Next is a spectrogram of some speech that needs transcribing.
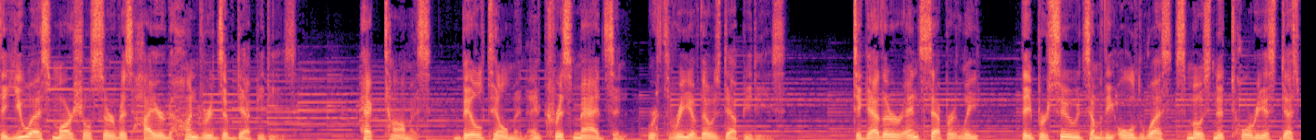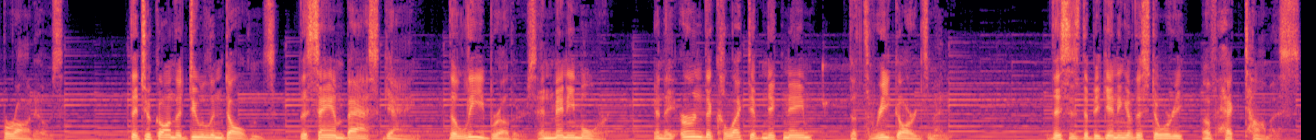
the U.S. Marshal Service hired hundreds of deputies. Heck Thomas, Bill Tilghman, and Chris Madsen were three of those deputies. Together and separately, they pursued some of the Old West's most notorious desperados. They took on the Doolin Daltons, the Sam Bass Gang, the Lee Brothers, and many more, and they earned the collective nickname the Three Guardsmen. This is the beginning of the story of Heck Thomas.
